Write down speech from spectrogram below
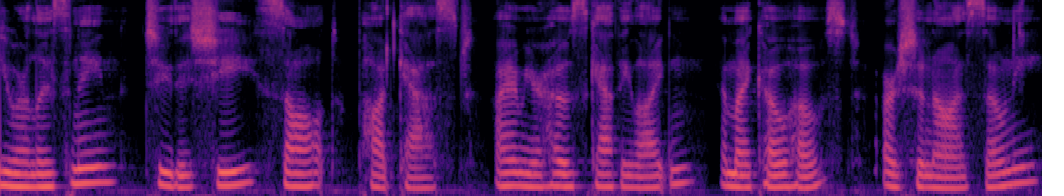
You are listening to the She Salt podcast. I am your host, Kathy Lighton, and my co host are Shanaz Soni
